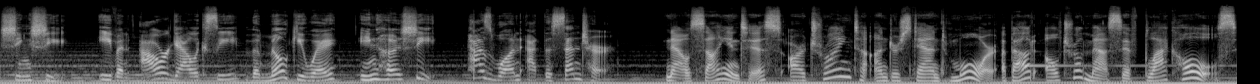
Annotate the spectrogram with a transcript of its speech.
星系. Even our galaxy, the Milky Way, Yingheshi, has one at the center. Now, scientists are trying to understand more about ultra massive black holes.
